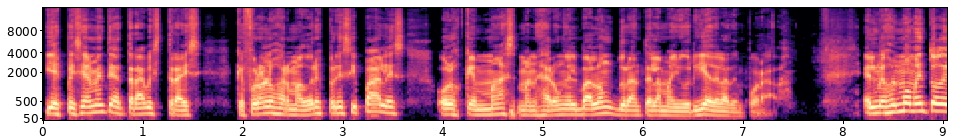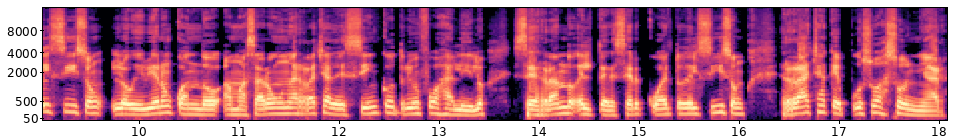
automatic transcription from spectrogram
y especialmente a Travis Trice, que fueron los armadores principales o los que más manejaron el balón durante la mayoría de la temporada. El mejor momento del season lo vivieron cuando amasaron una racha de cinco triunfos al hilo, cerrando el tercer cuarto del season, racha que puso a soñar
